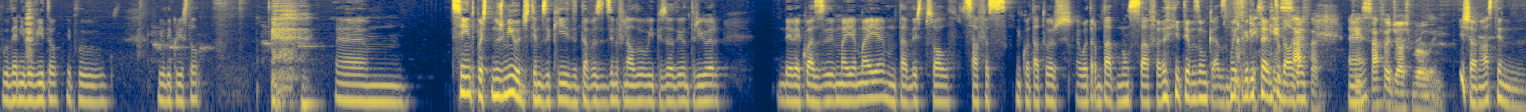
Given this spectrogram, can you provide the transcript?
pelo Danny DeVito e pelo Billy Crystal. Um, sim, depois nos miúdos temos aqui, estavas a dizer no final do episódio anterior, deve é quase meia-meia, metade deste pessoal safa-se enquanto atores, a outra metade não se safa e temos um caso muito gritante quem de alguém. Safa, é? Quem safa é o Josh Brolin. E Sean Austin,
